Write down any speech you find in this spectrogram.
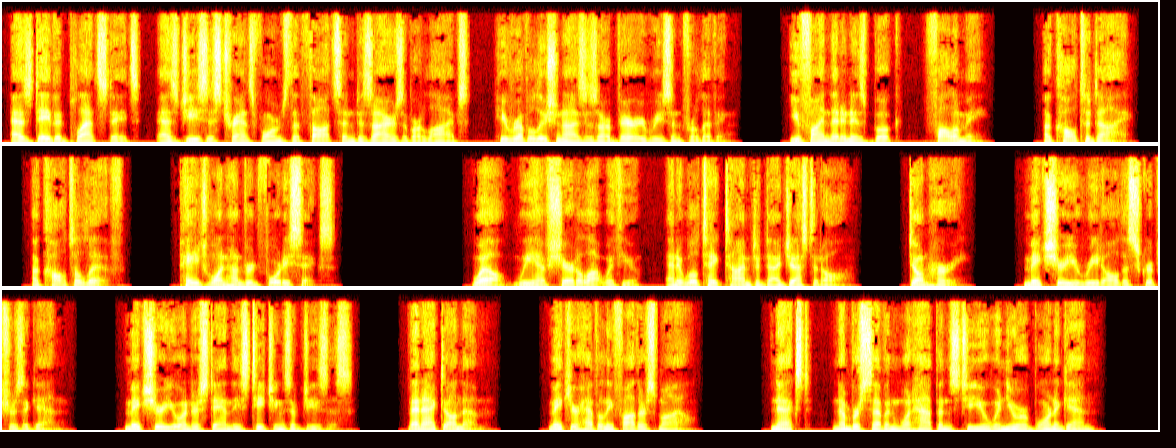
As David Platt states, as Jesus transforms the thoughts and desires of our lives, He revolutionizes our very reason for living. You find that in his book, Follow Me. A Call to Die. A Call to Live. Page 146. Well, we have shared a lot with you, and it will take time to digest it all. Don't hurry. Make sure you read all the scriptures again. Make sure you understand these teachings of Jesus. Then act on them. Make your Heavenly Father smile. Next, number 7 What happens to you when you are born again?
